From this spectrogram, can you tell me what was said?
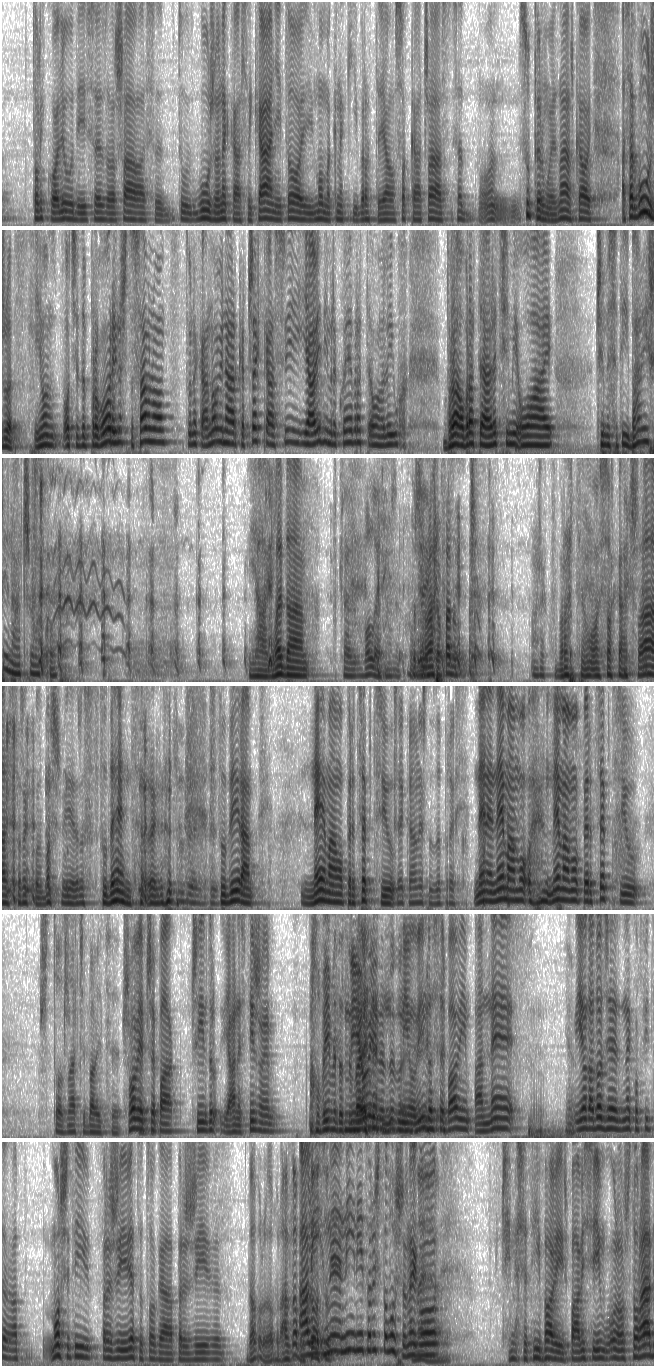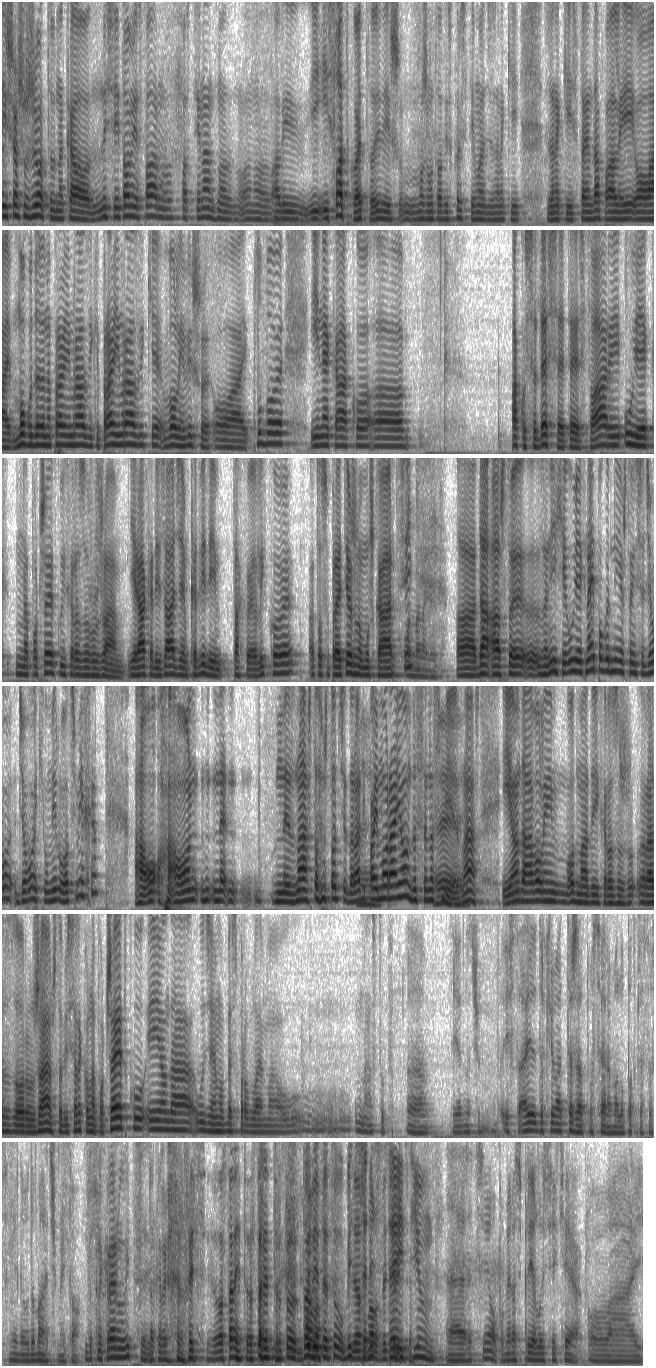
toliko ljudi sve završava se, tu gužva neka slikanje i to i momak neki, brate, jao, svaka čast, sad, on, super mu je, znaš, kao, a sad gužva i on hoće da progovori nešto sa mnom, tu neka novinarka čeka, svi, ja vidim, rekao, je, brate, on veli, uh, bravo, brate, a reci mi, ovaj, čime se ti baviš inače ovako? Ja gledam, Kaže, vole, drži kafanu. Rekao, brate moj, svaka čast, rekao, baš mi je student, rekao, studiram, nemamo percepciju, Čekam nešto za preko. ne, ne, nemamo, nemamo percepciju Što znači baviti se... čovječe, pa čim, dru... ja ne stižem Ovo ime da se Ni bavi. ovim da se bavi. ni ovim da se bavim, a ne, i onda dođe neko pita, a možeš li ti preživjeti od toga, preživjeti, Dobro, dobro. Ali dobro, ali to su... ne, nije, nije to ništa loše, nego... Ne, ne, čime se ti baviš, pa mislim, ono, što radiš još u životu, na kao, mislim, to mi je stvarno fascinantno, ono, ali i, i slatko, eto, vidiš, možemo to da iskoristimo za neki, za neki stand-up, ali ovaj, mogu da napravim razlike, pravim razlike, volim više ovaj, klubove i nekako, uh, ako se dese te stvari, uvijek na početku ih razoružavam. Jer ja kad izađem, kad vidim takve likove, a to su pretežno muškarci, Odmah na a, da, a što je za njih je uvijek najpogodnije što im se djevo, djevojke umiru od smijeha, a on, a on ne, ne zna što, što će da radi, Ne. pa i mora i on da se nasmije, E. znaš. I onda volim odmah da ih razožu- razoružavam, što bi se reklo na početku, i onda uđemo bez problema u, u nastup. Uh, jedno ću, isto, ajde dok je ova teža atmosfera malo podcastu se mi ne udomaćimo i to. Dok ne krenu vice, Dakle, mislim, ostanite, ostanite tu, znamo. budite tu, Još malo Stay vice. tuned. E, recimo, pomenuo si prije Louis C.K.-a, ovaj, e,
